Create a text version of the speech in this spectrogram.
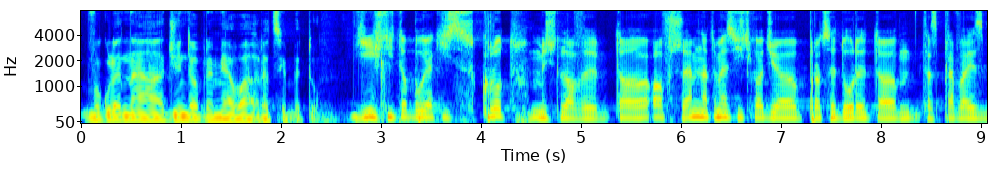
w ogóle na dzień dobry miała rację bytu. Jeśli to był jakiś skrót myślowy, to owszem, natomiast jeśli chodzi o procedury, to ta sprawa jest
